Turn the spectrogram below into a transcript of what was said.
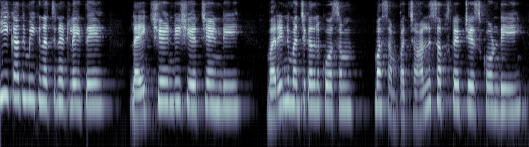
ఈ కథ మీకు నచ్చినట్లయితే లైక్ చేయండి షేర్ చేయండి. మరిన్ని మంచి కథల కోసం మా సంపత్ ఛానల్ని సబ్స్క్రైబ్ చేసుకోండి.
